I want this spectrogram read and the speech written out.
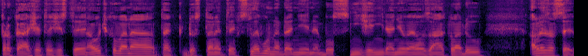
Prokážete, že jste naočkovaná, tak dostanete slevu na daní nebo snížení daňového základu. Ale zase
